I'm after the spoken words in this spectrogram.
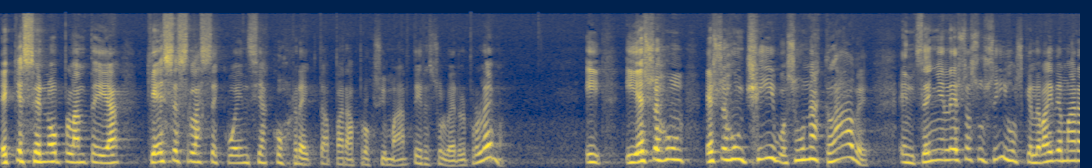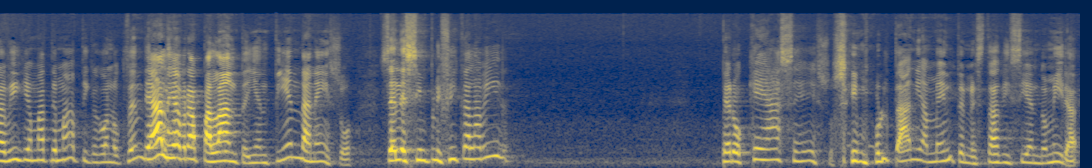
Es que se nos plantea que esa es la secuencia correcta para aproximarte y resolver el problema. Y, eso, es un, eso es un chivo, eso es una clave. Enséñenle eso a sus hijos, que le va de maravilla en matemática. Cuando estén de álgebra para adelante y entiendan eso, se les simplifica la vida. Pero ¿qué hace eso? Simultáneamente nos está diciendo, mira,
